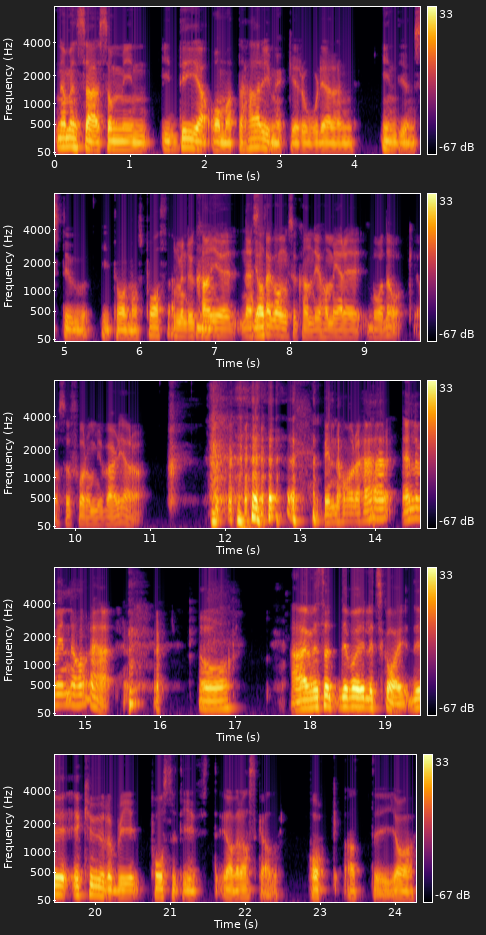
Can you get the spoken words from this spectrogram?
nej men så här, som min idé om att det här är mycket roligare än Indian stew i torrmatspåse. Men du kan Mm. ju nästa Jag- gång så kan du ju ha med dig både och och så får de ju välja då. Vill ni ha det här eller vill ni ha det här? Ja. Nej men så det var ju lite skoj. Det är kul att bli positivt överraskad. Och att eh, jag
